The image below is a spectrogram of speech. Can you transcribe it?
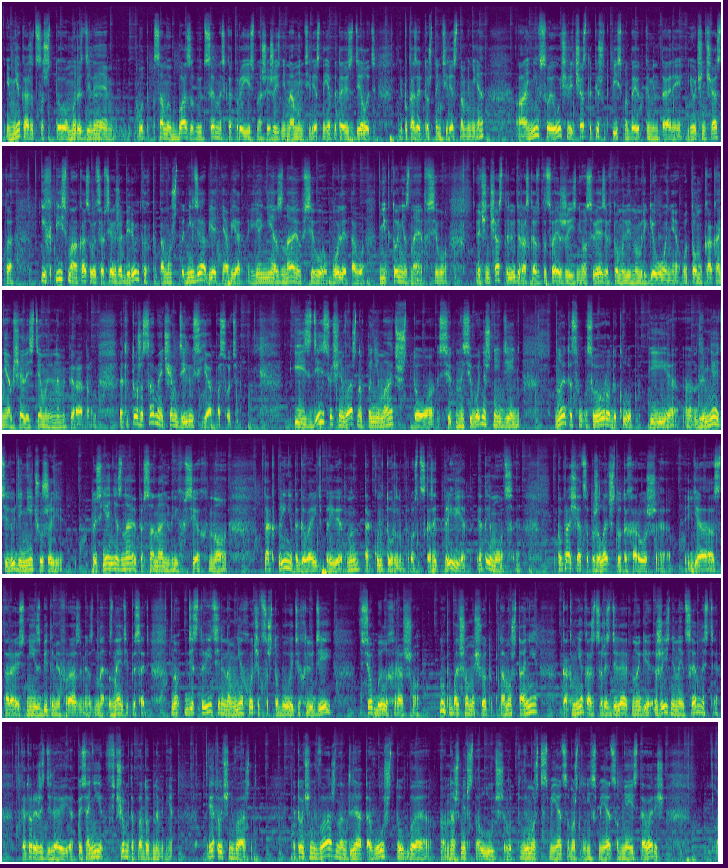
И мне кажется, что мы разделяем вот самую базовую ценность, которая есть в нашей жизни, нам интересно. Я пытаюсь сделать и показать то, что интересно мне. А они, в свою очередь, часто пишут письма, дают комментарии. И очень часто их письма оказываются в тех же бирюльках, потому что нельзя объять необъятное. Я не знаю всего. Более того, никто не знает всего. Очень часто люди рассказывают о своей жизни, о связи в том или ином регионе, о том, как они общались с тем или иным оператором. Это то же самое, чем делюсь я, по сути. И здесь очень важно понимать, что на сегодняшний день ну, это своего рода клуб. И э, для меня эти люди не чужие. То есть я не знаю персонально их всех, но так принято говорить привет. Ну, так культурно просто. Сказать привет. Это эмоция попрощаться, пожелать что-то хорошее. Я стараюсь не избитыми фразами, знаете, писать. Но действительно, мне хочется, чтобы у этих людей все было хорошо. Ну, по большому счету, потому что они, как мне кажется, разделяют многие жизненные ценности, которые разделяю я. То есть они в чем-то подобны мне. И это очень важно. Это очень важно для того, чтобы наш мир стал лучше. Вот вы можете смеяться, можете не смеяться. У меня есть товарищ,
